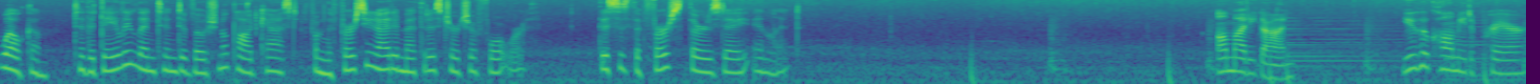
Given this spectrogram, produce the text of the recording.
Welcome to the Daily Lenten Devotional Podcast from the First United Methodist Church of Fort Worth. This is the first Thursday in Lent. Almighty God, you who call me to prayer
